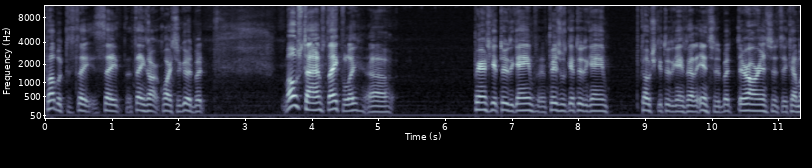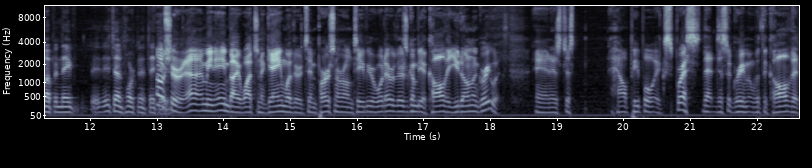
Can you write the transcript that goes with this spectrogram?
public to say say things aren't quite so good, but most times, thankfully, uh, parents get through the game, officials get through the game, coach get through the games without an incident, but there are incidents that come up, and they it's unfortunate that oh do. sure I mean anybody watching a game whether it's in person or on TV or whatever there's going to be a call that you don't agree with and it's just how people express that disagreement with the call that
